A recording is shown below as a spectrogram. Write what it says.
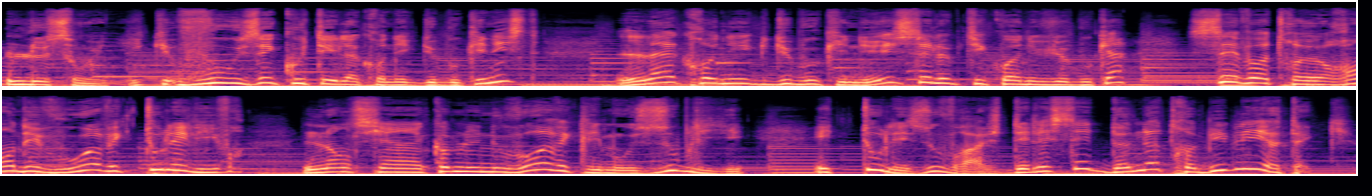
le son unique. Vous écoutez la chronique du bouquiniste. La chronique du bouquiniste, c'est le petit coin du vieux bouquin. C'est votre rendez-vous avec tous les livres, l'ancien comme le nouveau, avec les mots oubliés et tous les ouvrages délaissés de notre bibliothèque.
